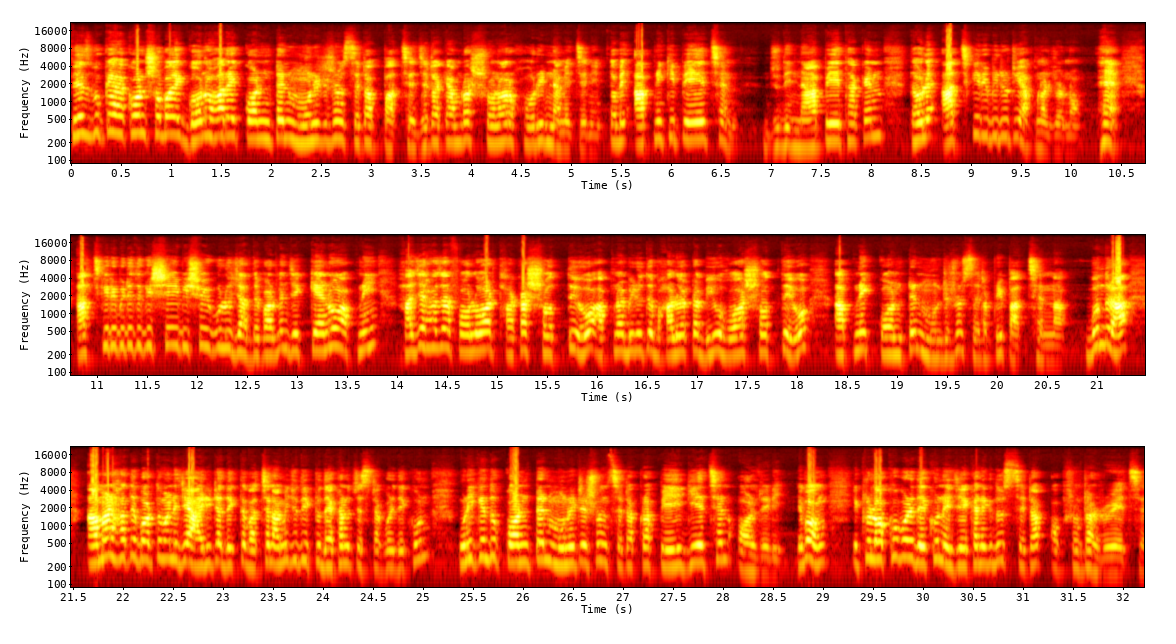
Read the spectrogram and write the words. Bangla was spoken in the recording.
ফেসবুকে এখন সবাই গণহারে কন্টেন্ট মনিটেশন সেট পাচ্ছে, যেটাকে আমরা সোনার হরিণ নামে চিনি। তবে আপনি কি পেয়েছেন? যদি না পেয়ে থাকেন, তাহলে আজকের ভিডিওটি আপনার জন্য। হ্যাঁ আজকের ভিডিও থেকে সেই বিষয়গুলো জানতে পারবেন যে কেন আপনি হাজার হাজার ফলোয়ার থাকা সত্ত্বেও, আপনার ভিডিওতে ভালো একটা ভিউ হওয়া সত্ত্বেও আপনি কন্টেন্ট মনিটেশন সেট আপনি পাচ্ছেন না। বন্ধুরা, আমার হাতে বর্তমানে যে আইডিটা দেখতে পাচ্ছেন, আমি যদি একটু দেখানোর চেষ্টা করি, দেখুন, উনি কিন্তু কন্টেন্ট মনিটেশন সেট আপটা পেয়ে গিয়েছেন অলরেডি এবং একটু লক্ষ্য করে দেখুন, এই যে এখানে কিন্তু সেট আপ অপশনটা রয়েছে।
